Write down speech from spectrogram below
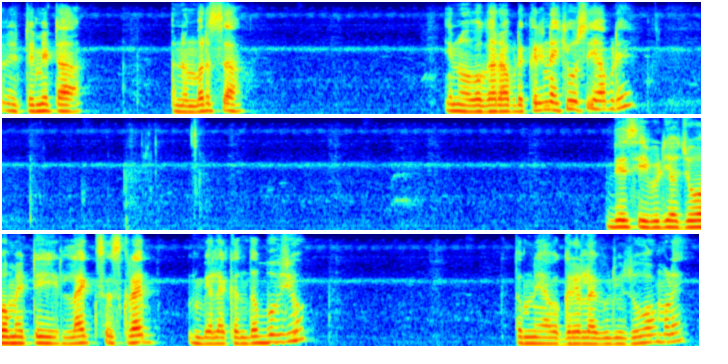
અને ટમેટા અને મરચાં એનો વઘાર આપણે કરી નાખ્યો છે આપણે. દેશી વીડિયો જોવા માટે લાઈક સબસ્ક્રાઈબ બેલાઇકન દબાવજો. તમને આવા ઘરેલા વીડિયો જોવા મળે.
